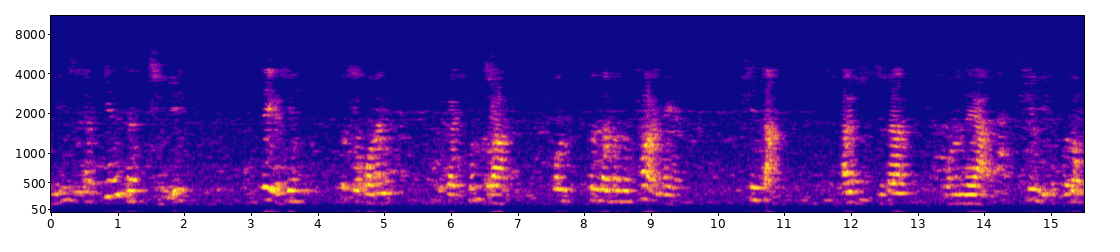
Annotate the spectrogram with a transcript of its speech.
名词叫精神体。这个心就是我们这个胸口啊，风。咚咚咚咚跳的那个心脏，它指的我们的呀心理的活动，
